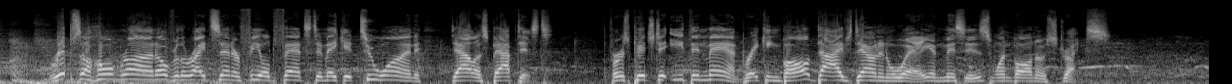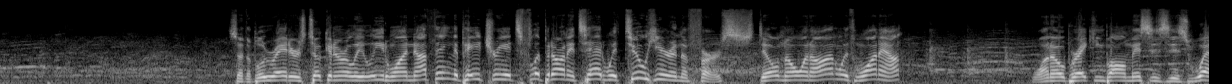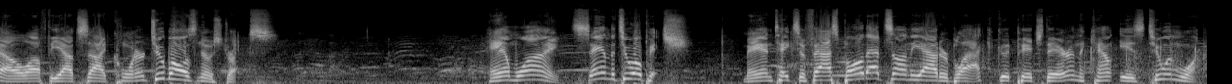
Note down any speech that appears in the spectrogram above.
rips a home run over the right center field fence to make it 2 1 Dallas Baptist. First pitch to Ethan Mann. Breaking ball, dives down and away and misses. One ball, no strikes. So the Blue Raiders took an early lead, 1 0. The Patriots flip it on its head with two here in the first. Still no one on with one out. 1 0 breaking ball misses as well off the outside corner. Two balls, no strikes. Ham winds, and the 2 0 pitch. Mann takes a fastball. That's on the outer black. Good pitch there, and the count is 2 and 1.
